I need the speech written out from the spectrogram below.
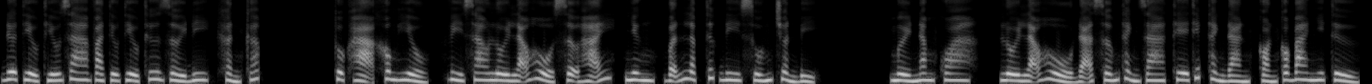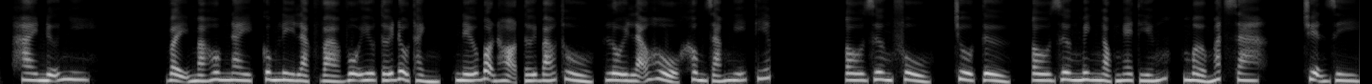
đưa tiểu thiếu gia và tiểu tiểu thư rời đi, khẩn cấp. Thuộc hạ không hiểu, vì sao lôi lão hổ sợ hãi, nhưng vẫn lập tức đi xuống chuẩn bị. Mười năm qua, lôi lão hổ đã sớm thành ra thê thiếp thành đàn, còn có ba nhi tử, hai nữ nhi. Vậy mà hôm nay, cung ly lạc và vô ưu tới đầu thành, nếu bọn họ tới báo thù, lôi lão hổ không dám nghĩ tiếp. Âu Dương Phủ, chủ tử, Âu Dương Minh Ngọc nghe tiếng, mở mắt ra. Chuyện gì,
